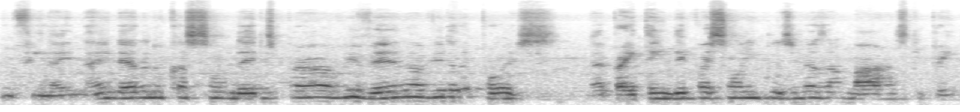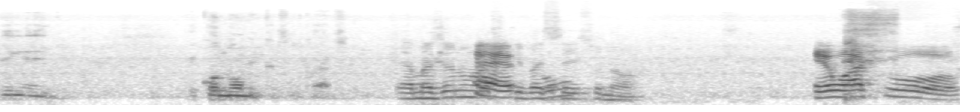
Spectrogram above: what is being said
enfim, na, na ideia da educação deles para viver na vida depois, né, para entender quais são, inclusive, as amarras que prendem ele, econômicas, no caso. É, mas eu não é, acho que vai ser isso, não. Eu acho.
